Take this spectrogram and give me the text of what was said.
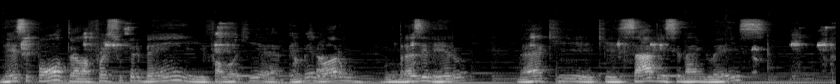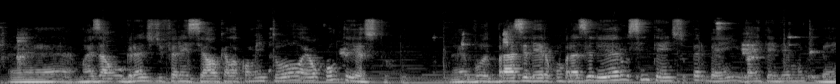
Nesse ponto, ela foi super bem e falou que é bem melhor um, um brasileiro né, que, que sabe ensinar inglês é, mas a, o grande diferencial que ela comentou é o contexto. Né? Brasileiro com brasileiro se entende super bem, vai entender muito bem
